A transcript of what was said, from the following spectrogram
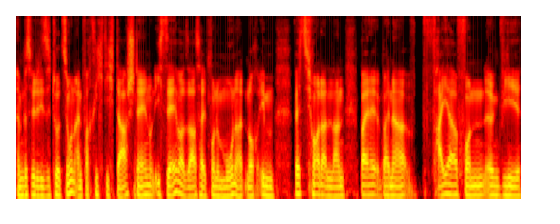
ähm, dass wir die Situation einfach richtig darstellen. Und ich selber saß halt vor einem Monat noch im Westjordanland bei, bei einer Feier von irgendwie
